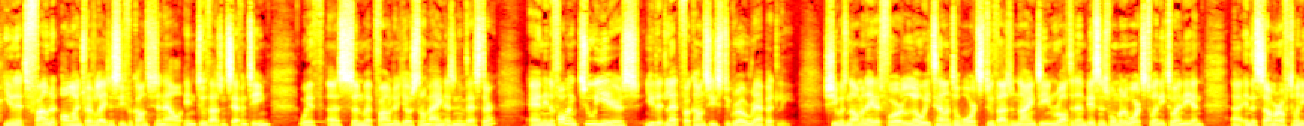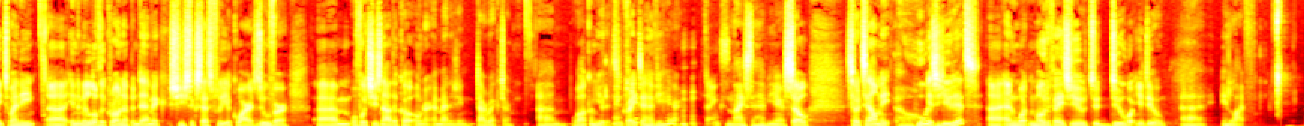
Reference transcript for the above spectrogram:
Judith founded online travel agency Vakanties NL in 2017 with uh, Sunweb founder Joost Romein as an investor. And in the following two years, Judith led Vakanties to grow rapidly. She was nominated for Lowy Talent Awards 2019, Rotterdam Businesswoman Awards 2020, and uh, in the summer of 2020, uh, in the middle of the Corona pandemic, she successfully acquired Zoover, um, of which she's now the co-owner and managing director. Um, welcome, Judith. Thank Great you. to have you here. Thanks. Nice to have you here. So, so tell me, who is Judith, uh, and what motivates you to do what you do uh, in life?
